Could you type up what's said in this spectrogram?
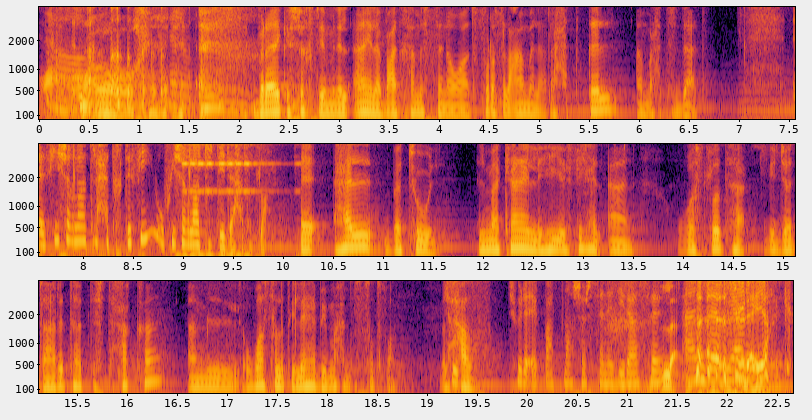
أوه. برأيك الشخصي من الآن إلى بعد خمس سنوات فرص العمل رح تقل أم رح تزداد؟ آه، في شغلات رح تختفي وفي شغلات جديدة حتطلع. إيه، هل بتول المكان اللي هي فيها الآن وصلتها بجدارتها بتستحقها أم وصلت إليها بمحض الصدفة؟ بالحظ. شو رأيك بعد 12 سنة دراسة؟ لا. عن جد شو يعني. رأيك؟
